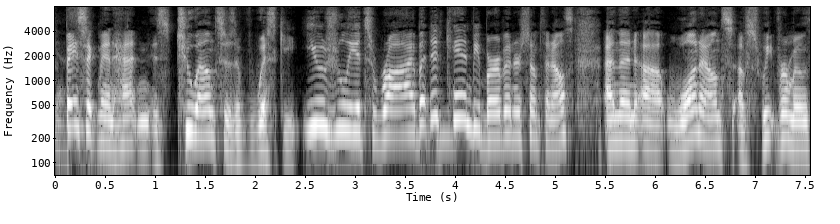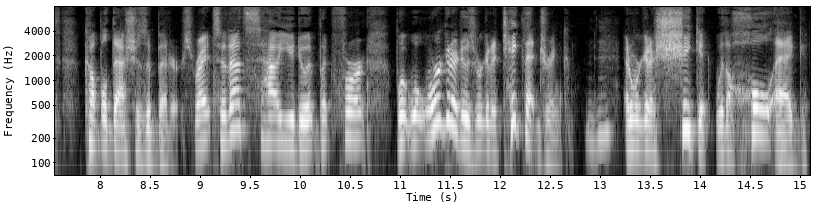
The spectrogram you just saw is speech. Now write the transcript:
Yes. Basic Manhattan is two ounces of whiskey. Usually it's rye, but it can be bourbon or something else. And then uh, one ounce of sweet vermouth, couple dashes of bitters, right? So that's how you do it. But for but what we're going to do is we're going to take that drink and we're going to shake it with a whole egg.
